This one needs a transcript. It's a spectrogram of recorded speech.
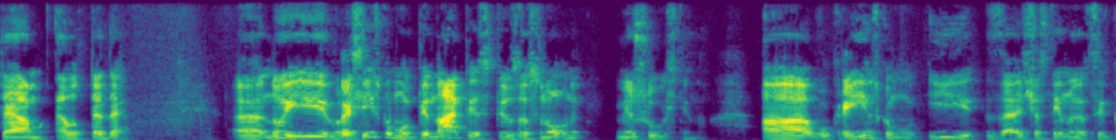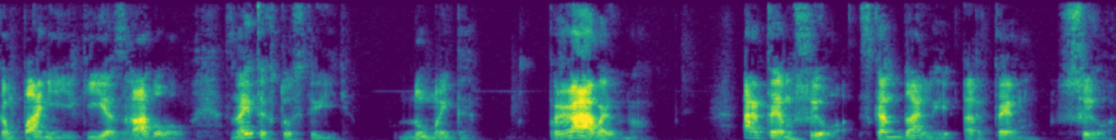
Тем ЛТД. Е, ну і в російському ПІНАПі співзасновник Мішустін. А в українському і за частиною цих компаній, які я згадував, знаєте, хто стоїть? Думайте. Правильно. Артем Шило. Скандальний Артем Шило.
